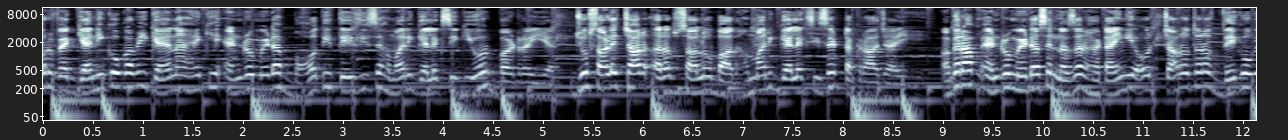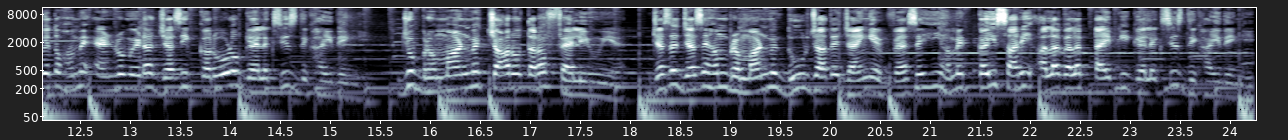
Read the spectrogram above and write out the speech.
और वैज्ञानिकों का भी कहना है कि एंड्रोमेडा बहुत ही तेज़ी से हमारी गैलेक्सी की ओर बढ़ रही है, जो साढ़े चार अरब सालों बाद हमारी गैलेक्सी से टकरा जाएगी। अगर आप एंड्रोमेडा से नज़र हटाएँगे और चारों तरफ़ देखोगे तो हमें एंड्रोमेडा जैसी करोड़ों गैलेक्सीज दिखाई देंगी, जो ब्रह्मांड में चारों तरफ़ फैली हुई हैं। जैसे जैसे हम ब्रह्मांड में दूर जाते जाएँगे, वैसे ही हमें कई सारी अलग अलग टाइप की गैलेक्सीज दिखाई देंगी।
